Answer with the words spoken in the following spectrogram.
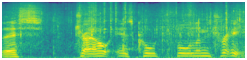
This trail is called Fallen Tree.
